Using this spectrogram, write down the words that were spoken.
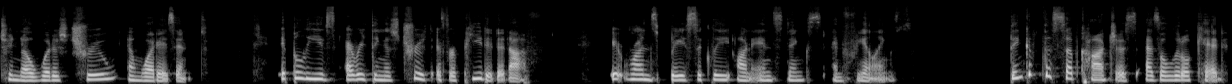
to know what is true and what isn't. It believes everything is truth if repeated enough. It runs basically on instincts and feelings. Think of the subconscious as a little kid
